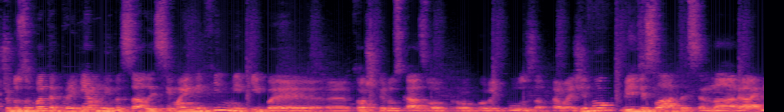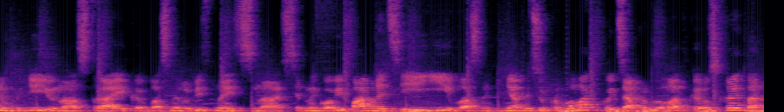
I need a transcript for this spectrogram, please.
щоб зробити приємний веселий сімейний фільм, який би е, трошки розказував про боротьбу за права жінок, відіслатися на реальну подію на страйк власне робітниць на сірниковій фабриці, і власне підняти цю проблематику. Ця проблематика розкрита.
